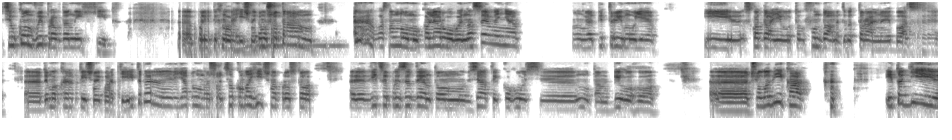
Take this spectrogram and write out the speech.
цілком виправданий хід е, політтехнологічний, тому що там в основному кольорове населення підтримує і складає от фундамент електоральної бази е, демократичної партії. І тепер я думаю, що цілком логічно просто віце-президентом взяти когось ну там білого е, чоловіка, і тоді е,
